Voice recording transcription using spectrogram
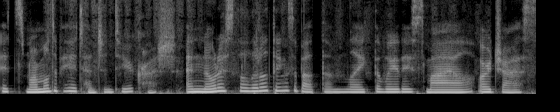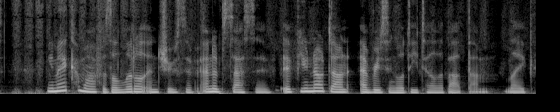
it's normal to pay attention to your crush and notice the little things about them, like the way they smile or dress. You may come off as a little intrusive and obsessive if you note down every single detail about them, like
